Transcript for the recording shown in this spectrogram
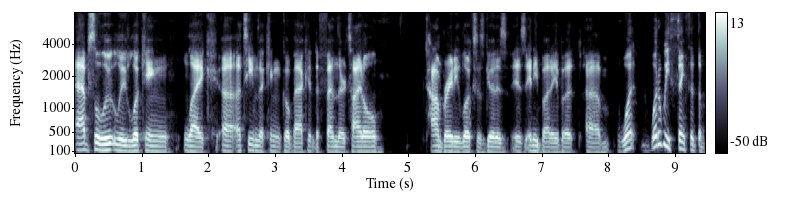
absolutely looking like uh, a team that can go back and defend their title. Tom Brady looks as good as, as anybody, but um, what what do we think that the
